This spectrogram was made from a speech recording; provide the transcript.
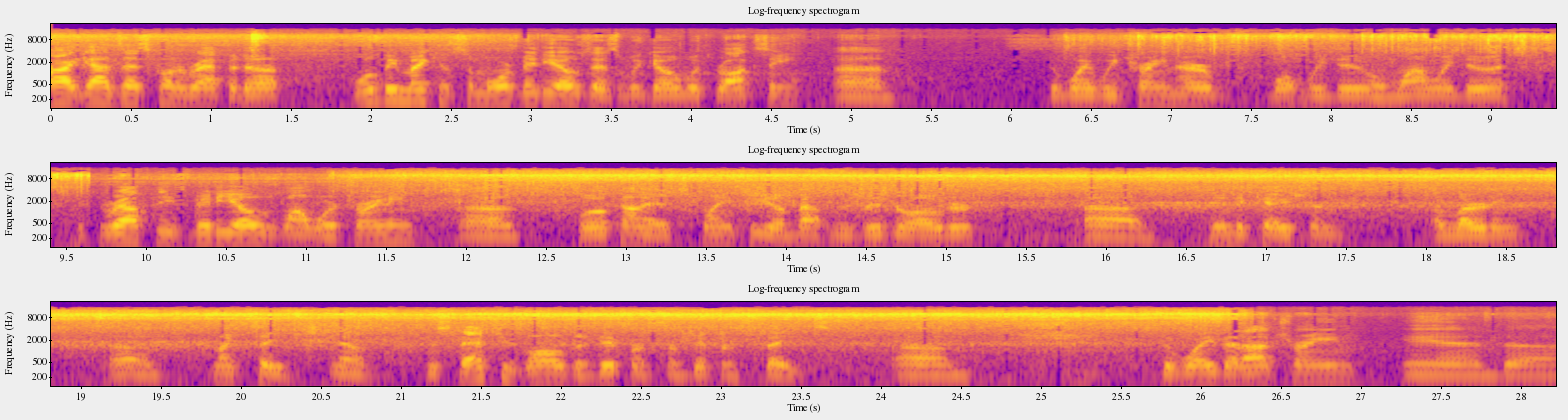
All right, guys, that's going to wrap it up. We'll be making some more videos as we go with Roxy. Um, the way we train her, what we do, and why we do it. Throughout these videos, while we're training, uh, we'll kind of explain to you about residual odor, uh, indication, alerting. Um, like I say, now the statute laws are different from different states. Um, the way that I train and uh,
